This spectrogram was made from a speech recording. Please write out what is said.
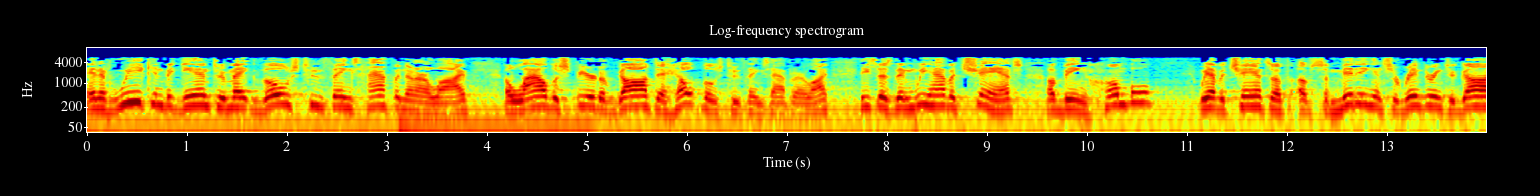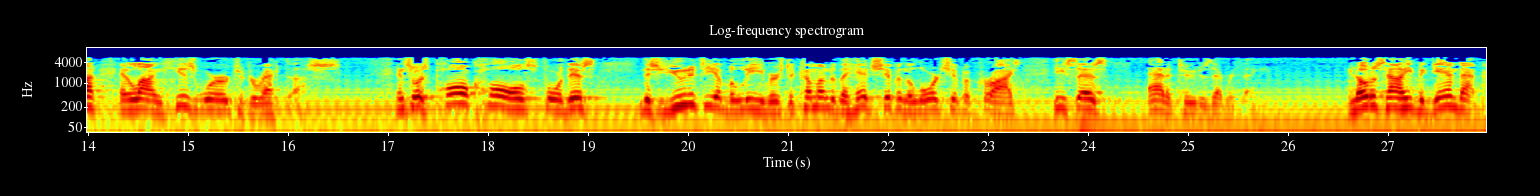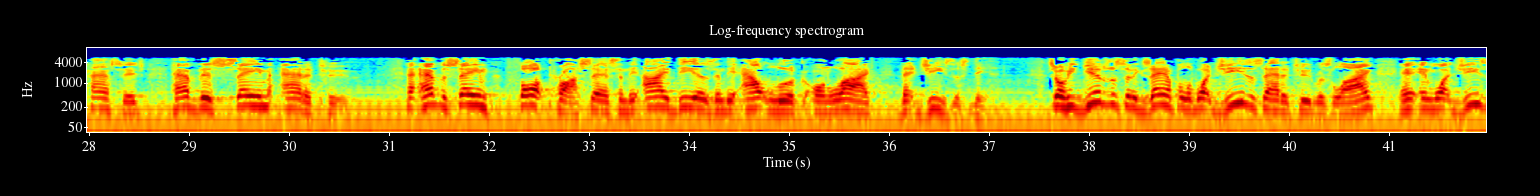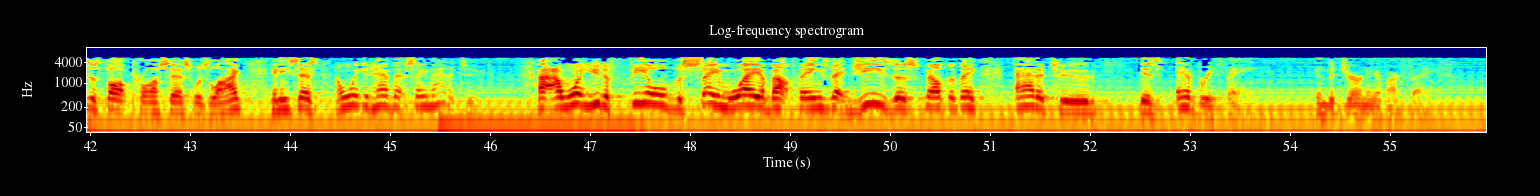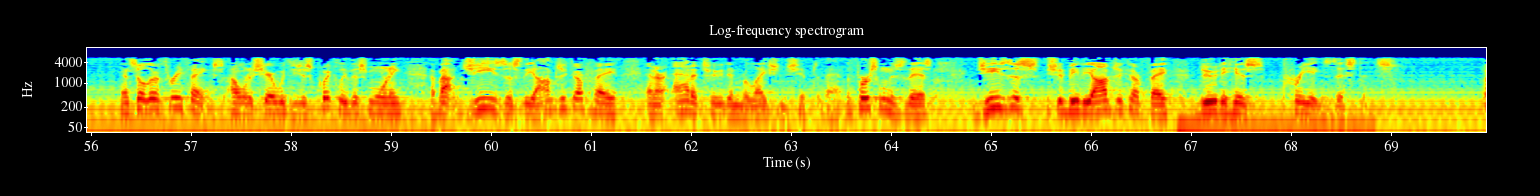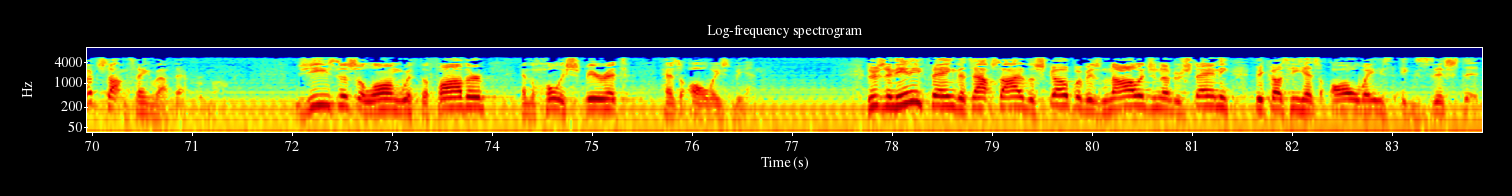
And if we can begin to make those two things happen in our life, allow the Spirit of God to help those two things happen in our life, he says, then we have a chance of being humble. We have a chance of, of submitting and surrendering to God and allowing His Word to direct us. And so as Paul calls for this, this unity of believers to come under the headship and the lordship of Christ, he says, attitude is everything. Notice how he began that passage. Have this same attitude. Have the same thought process and the ideas and the outlook on life that Jesus did. So he gives us an example of what Jesus' attitude was like and, what Jesus' thought process was like. And he says, I want you to have that same attitude. I want you to feel the same way about things that Jesus felt the thing. Attitude is everything in the journey of our faith. And so there are three things I want to share with you just quickly this morning about Jesus, the object of our faith, and our attitude in relationship to that. The first one is this Jesus should be the object of our faith due to his pre existence. We have to stop and think about that for a moment. Jesus, along with the Father and the Holy Spirit, has always been. There isn't anything that's outside of the scope of his knowledge and understanding because he has always existed.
